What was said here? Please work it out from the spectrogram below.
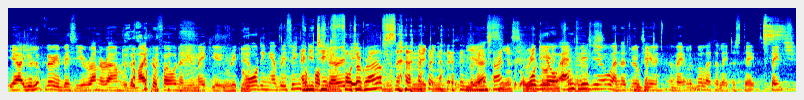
Yeah, you look very busy. You run around with a microphone and you make you recording everything And you take photographs. Making in the yes, meantime? Yes, audio and photographs. video, and it will Exactly. be available at a later stage. stage.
